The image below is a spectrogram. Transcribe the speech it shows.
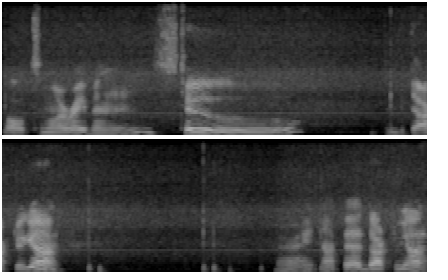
Baltimore Ravens to Dr. Young. All right, not bad, Dr. Young.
